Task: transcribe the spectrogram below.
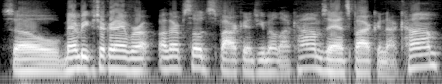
So remember, you can check out any of our other episodes, spiraken at gmail.com, xanspiraken.com.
